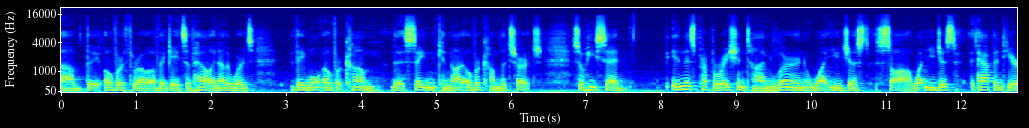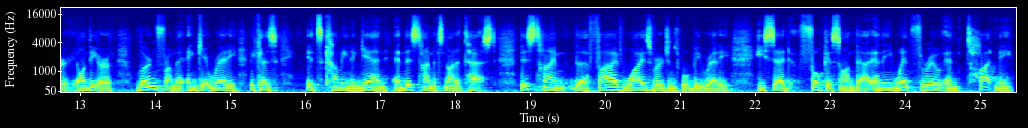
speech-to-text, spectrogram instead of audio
uh, the overthrow of the gates of hell. In other words, they won't overcome. The Satan cannot overcome the church. So he said. In this preparation time, learn what you just saw, what you just happened here on the earth. Learn from it and get ready because it's coming again, and this time it's not a test. This time the five wise virgins will be ready. He said, focus on that. And then he went through and taught me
